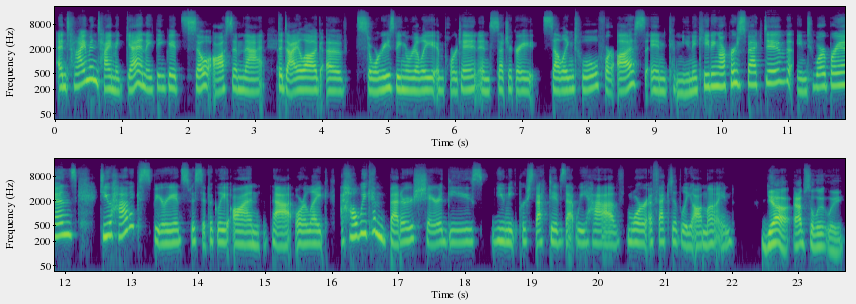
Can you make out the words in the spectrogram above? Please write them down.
and time and time again, I think it's so awesome that the dialogue of stories being really important and such a great selling tool for us in communicating our perspective into our brands. Do you have experience specifically on that or like how we can better share these unique perspectives that we have more effectively online? Yeah, absolutely.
